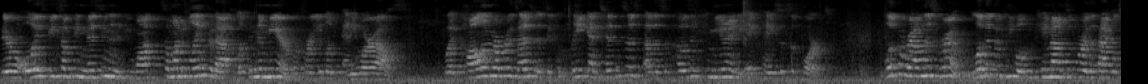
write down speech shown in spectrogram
There will always be something missing, and if you want someone to blame for that, look in the mirror before you look anywhere else. What Collin represents is the complete antithesis of the supposed community it claims to support. Look around this room. Look at the people who came out in support of the faculty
